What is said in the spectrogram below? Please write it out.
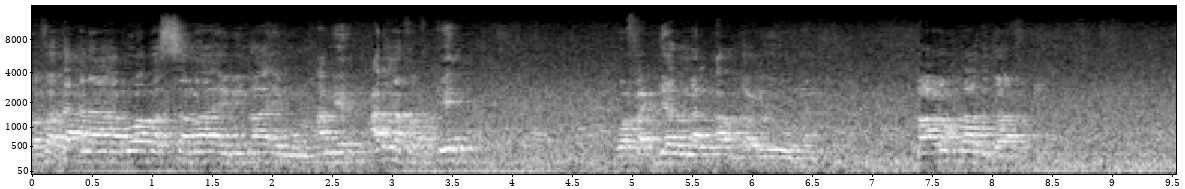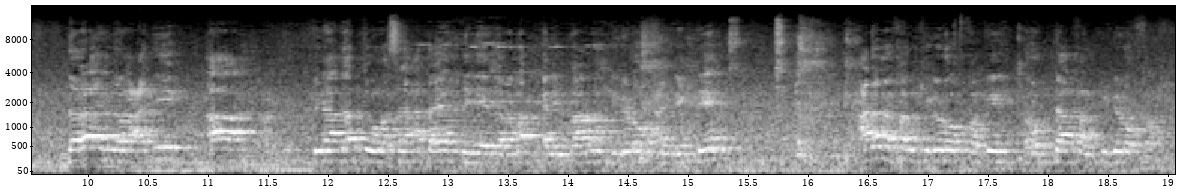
ففتحنا أبواب السماء بماء منهمر. عرنا فكيه وفجرنا الأرض عيونا. بارك هذا درافك درا إنه عديك آه بنادته مصلحة يده درمات كلم بارك كيقولوا عندك عدنا فان كيقولوا فكيه ربتا فان كيقولوا فكيه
